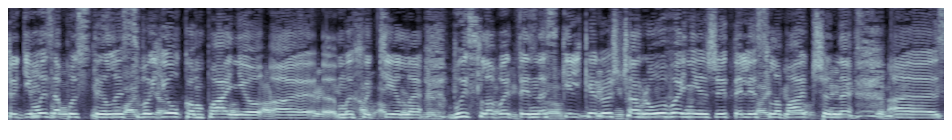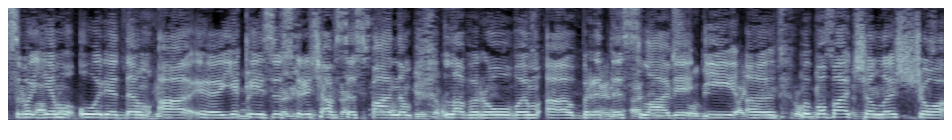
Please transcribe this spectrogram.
тоді ми запустили свою кампанію. Ми хотіли висловити uh, uh, наскільки розчаровані жителі uh, Словаччини е, uh, своїм урядом, е, який зустрічався з паном Лавровим в And, uh, this, І е, ми побачили, що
